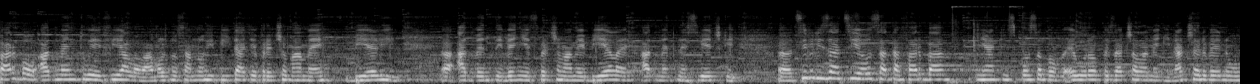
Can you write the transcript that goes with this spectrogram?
farbou adventu je fialová. Možno sa mnohí pýtate, prečo máme biely adventný veniec, prečo máme biele adventné sviečky. Civilizáciou sa tá farba nejakým spôsobom v Európe začala meniť na červenú,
